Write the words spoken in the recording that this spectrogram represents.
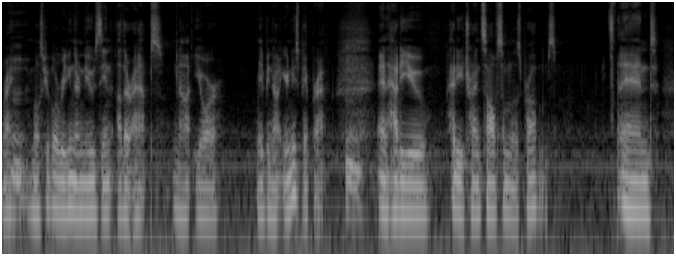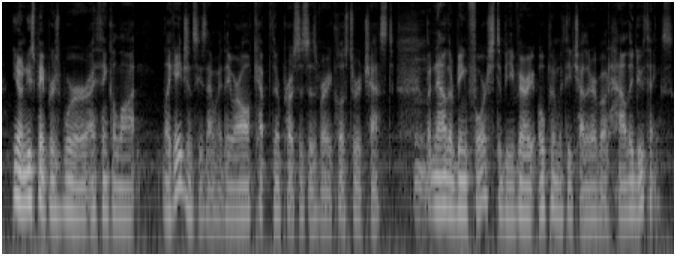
right? Hmm. Most people are reading their news in other apps, not your maybe not your newspaper app. Hmm. And how do you how do you try and solve some of those problems? And you know, newspapers were, I think, a lot like agencies that way. They were all kept their processes very close to their chest, hmm. but now they're being forced to be very open with each other about how they do things,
